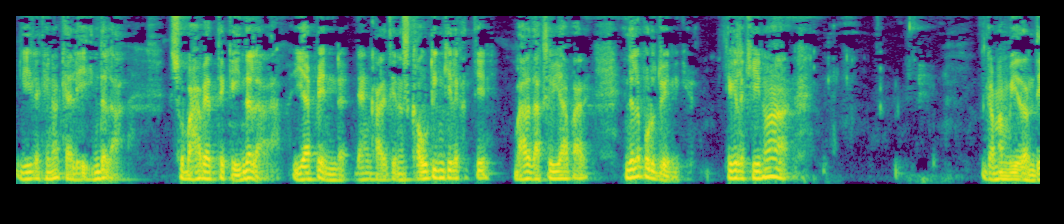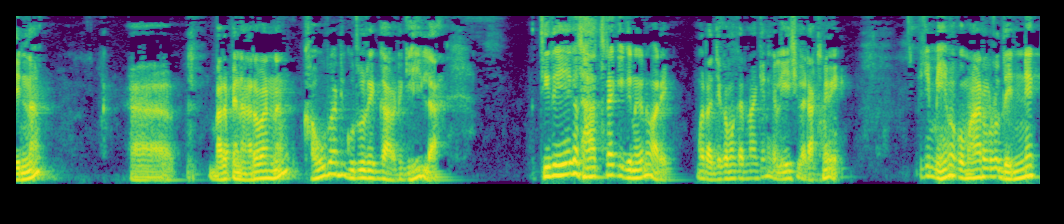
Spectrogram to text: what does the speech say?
ගිහිල්ලා කියනවා කැලේ ඉඳලා ස්වභාවයත් එක්ක ඉඳලා යැපෙන්න දැන් කාලේ තියෙන ස්කවුටින් කියලා එකක් තියෙනවා. බාහිර දක්ෂ ව්‍යාපාරේ ඉඳලා පුරුදු වෙන්න කියලා. ඒකල කියනවා ගමන් වියදම් දෙන්න බරපෙන අරවන්න කවුරු හරි ගුරුරෙක් ගාවට ගිහිල්ලා තිරේක සාත්‍රයක් ඉගෙනගෙන වරේ. මම රජකම කරනවා කියන එක ලේසි වැඩක් නෙවෙයි. ඉතින් මෙහෙම කුමාරවරු දෙන්නෙක්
